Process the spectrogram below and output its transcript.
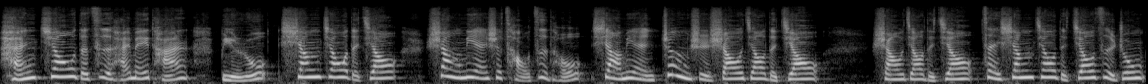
含焦的字还没谈，比如香蕉的蕉，上面是草字头，下面正是烧焦的焦。烧焦的焦在香蕉的蕉字中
